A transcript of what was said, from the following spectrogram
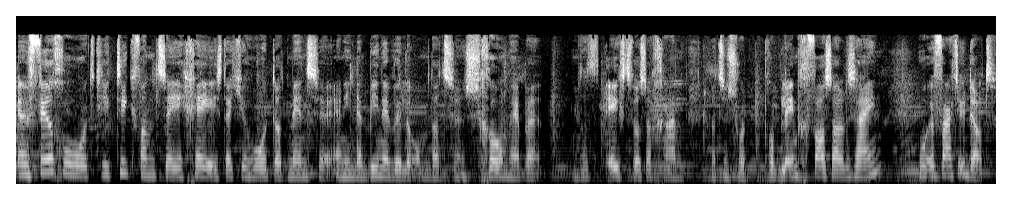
En veel gehoord kritiek van het CEG is dat je hoort dat mensen er niet naar binnen willen omdat ze een schroom hebben. Omdat het eventueel zou gaan dat ze een soort probleemgeval zouden zijn. Hoe ervaart u dat?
